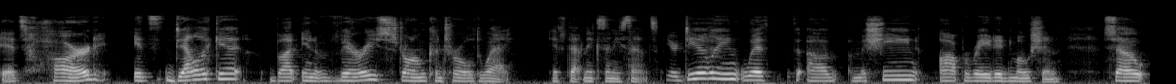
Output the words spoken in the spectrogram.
It's hard. It's delicate, but in a very strong, controlled way, if that makes any sense. You're dealing with uh, a machine operated motion. So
